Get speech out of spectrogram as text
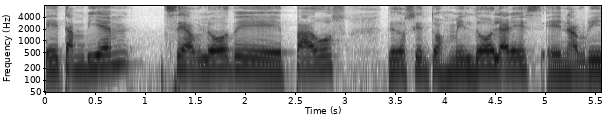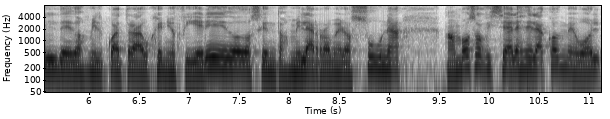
Eh, también se habló de pagos de 200 mil dólares en abril de 2004 a Eugenio Figueredo, 200 mil a Romero Zuna, ambos oficiales de la Conmebol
